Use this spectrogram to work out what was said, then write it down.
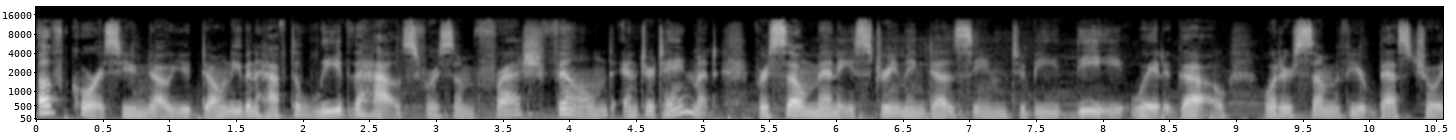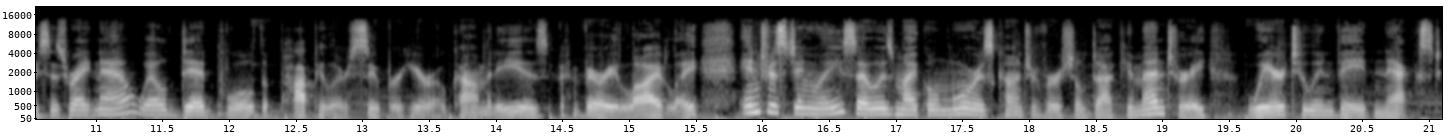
Of course, you know you don't even have to leave the house for some fresh filmed entertainment. For so many, streaming does seem to be the way to go. What are some of your best choices right now? Well, Deadpool, the popular superhero comedy, is very lively. Interestingly, so is Michael Moore's controversial documentary, Where to Invade Next.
